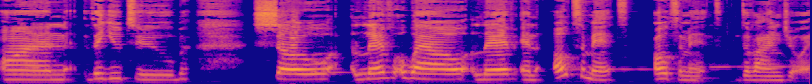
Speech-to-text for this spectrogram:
on the YouTube. So live well, live in ultimate, ultimate divine joy.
